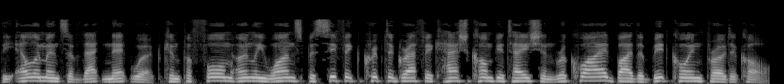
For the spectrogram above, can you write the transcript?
the elements of that network can perform only one specific cryptographic hash computation required by the Bitcoin protocol.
